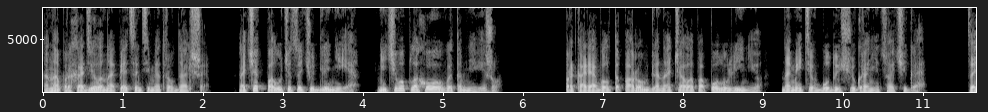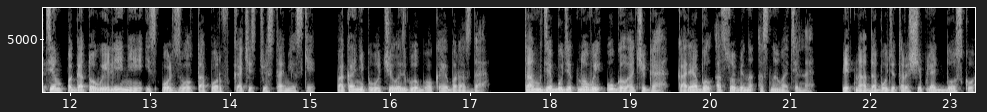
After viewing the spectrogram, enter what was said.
Она проходила на 5 сантиметров дальше. Очаг получится чуть длиннее. Ничего плохого в этом не вижу. Прокорябал топором для начала по полу линию, наметив будущую границу очага. Затем по готовой линии использовал топор в качестве стамески, пока не получилась глубокая борозда. Там, где будет новый угол очага, коря был особенно основательно. Ведь надо будет расщеплять доску,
